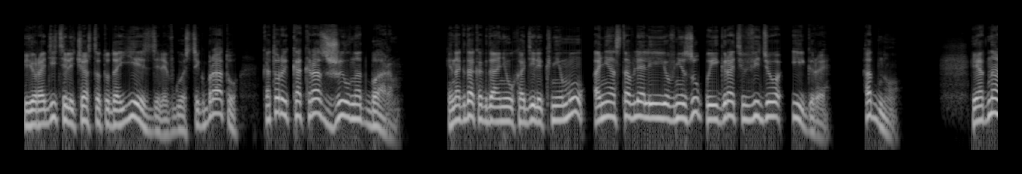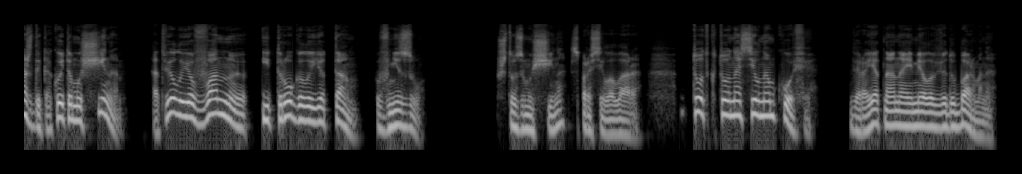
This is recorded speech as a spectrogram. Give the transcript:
Ее родители часто туда ездили, в гости к брату, который как раз жил над баром. Иногда, когда они уходили к нему, они оставляли ее внизу поиграть в видеоигры. Одну. И однажды какой-то мужчина отвел ее в ванную и трогал ее там, внизу. «Что за мужчина?» — спросила Лара. «Тот, кто носил нам кофе». Вероятно, она имела в виду бармена.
